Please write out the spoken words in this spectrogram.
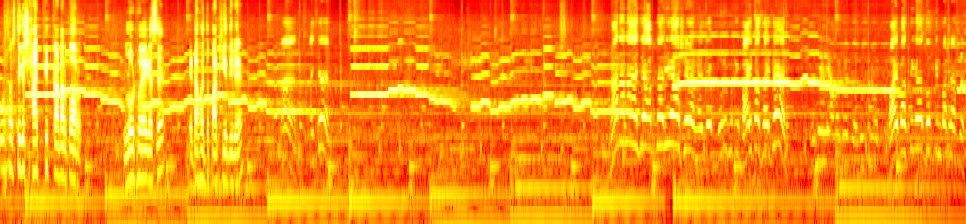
পঞ্চাশ থেকে ষাট ফিট কাটার পর লোড হয়ে গেছে, এটা হয়তো পাঠিয়ে দিবে। না না না, এই যে আপনার ইয়ে আসেন, এই যে বুড়ি মুড়ি বাইপাস আইছেন বাইপাস থেকে দক্ষিণ পাশে আসেন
